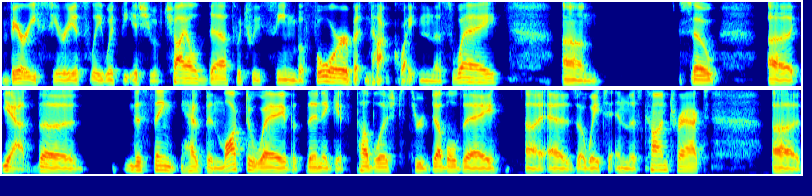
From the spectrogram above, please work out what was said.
very seriously with the issue of child death, which we've seen before, but not quite in this way. Um, so, uh, yeah, the this thing has been locked away, but then it gets published through Doubleday uh, as a way to end this contract. Uh,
